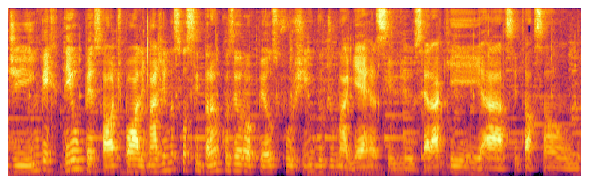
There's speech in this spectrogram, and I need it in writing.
de inverter o pessoal, tipo, olha, imagina se fosse brancos europeus fugindo de uma guerra civil, será que a situação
